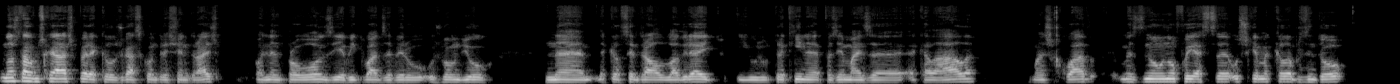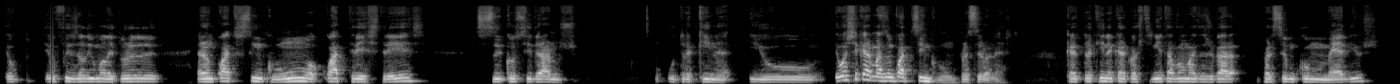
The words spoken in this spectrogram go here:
Nós estávamos cá à espera que ele jogasse com três centrais, olhando para o 11 e habituados a ver o, o João Diogo na, naquele central do lado direito e o Traquina fazer mais a, aquela ala, mais recuado, mas não, não foi esse o esquema que ele apresentou. Eu, eu fiz ali uma leitura de era um 4-5-1 ou 4-3-3, se considerarmos o Traquina e o. Eu achei que era mais um 4-5-1, para ser honesto. Quer Traquina, quer Costinha estavam mais a jogar, pareceu-me como médios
